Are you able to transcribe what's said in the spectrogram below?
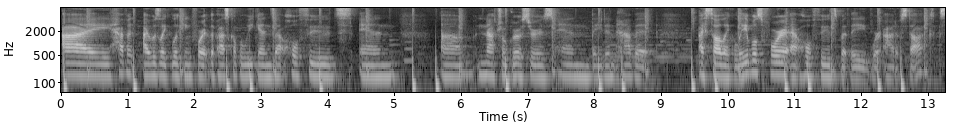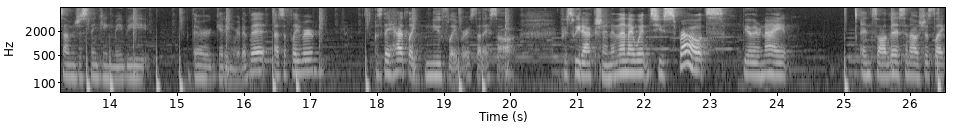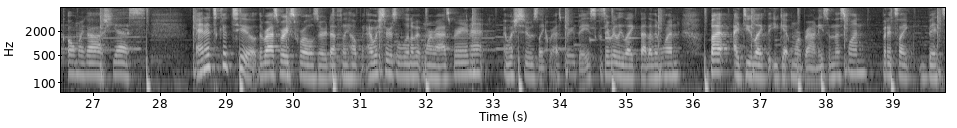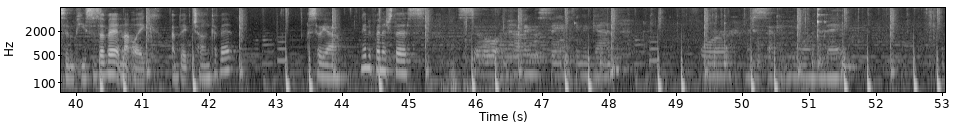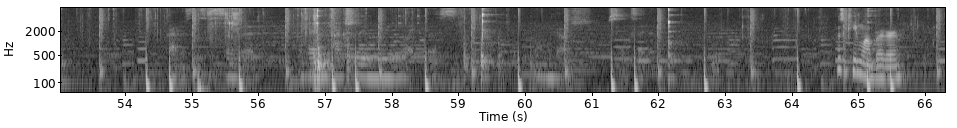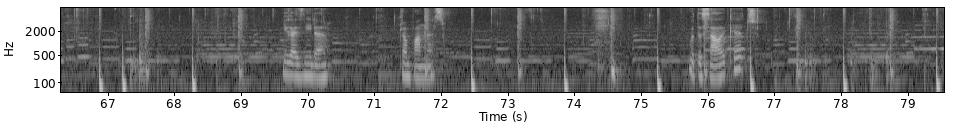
I haven't, I was like looking for it the past couple weekends at Whole Foods and um, natural grocers and they didn't have it. I saw like labels for it at Whole Foods, but they were out of stock. So I'm just thinking maybe they're getting rid of it as a flavor because they had like new flavors that I saw for Sweet Action. And then I went to Sprouts the other night and saw this and I was just like, oh my gosh, yes. And it's good too. The raspberry swirls are definitely helping. I wish there was a little bit more raspberry in it. I wish it was like raspberry based because I really like that other one. But I do like that you get more brownies in this one, but it's like bits and pieces of it, not like a big chunk of it. So yeah, I'm gonna finish this. So actually really like this. Oh my gosh, I'm so excited. This quinoa burger. You guys need to jump on this. With the salad kits.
